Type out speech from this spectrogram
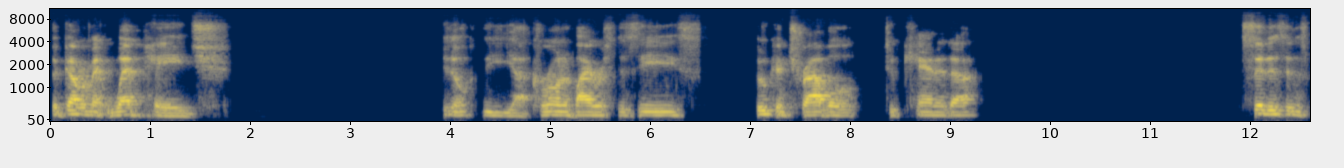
the government web page you know, the uh, coronavirus disease, who can travel to Canada, citizens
